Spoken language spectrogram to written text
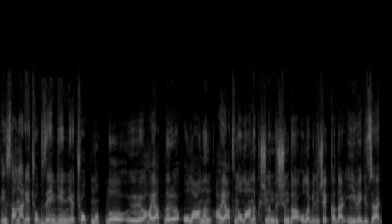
İnsanlar ya çok zengin ya çok mutlu, e, hayatları olağanın hayatın olağan akışının dışında olabilecek kadar iyi ve güzel.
